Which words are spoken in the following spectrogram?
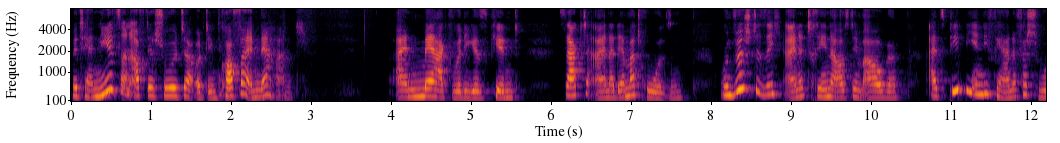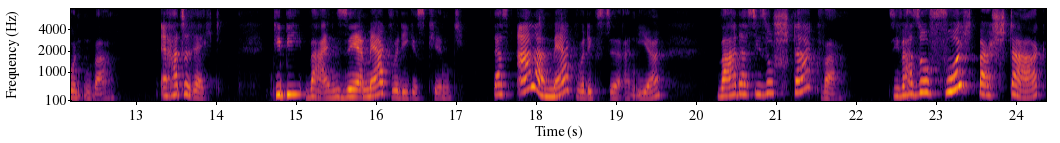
mit Herrn Nilsson auf der Schulter und dem Koffer in der Hand. Ein merkwürdiges Kind, sagte einer der Matrosen und wischte sich eine Träne aus dem Auge, als Pipi in die Ferne verschwunden war. Er hatte recht. Pipi war ein sehr merkwürdiges Kind. Das Allermerkwürdigste an ihr war, dass sie so stark war. Sie war so furchtbar stark,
